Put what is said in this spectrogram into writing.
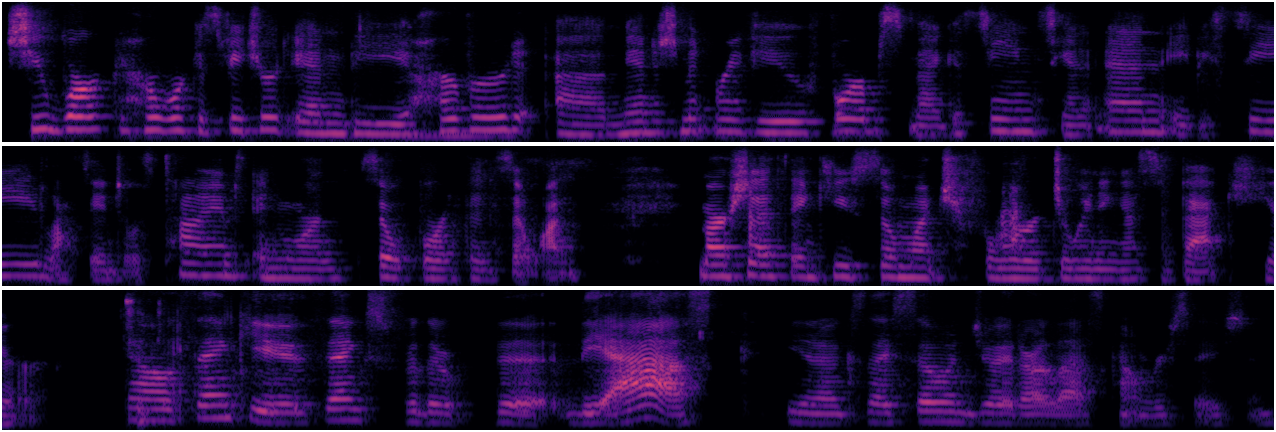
she work, her work is featured in the Harvard uh, Management Review, Forbes Magazine, CNN, ABC, Los Angeles Times, and more and so forth and so on. Marcia, thank you so much for joining us back here. Today. Oh, thank you. Thanks for the the the ask. You know, because I so enjoyed our last conversation.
